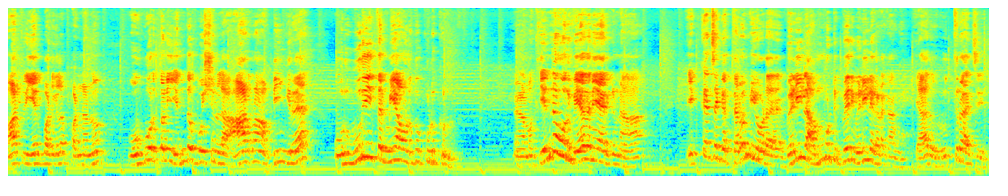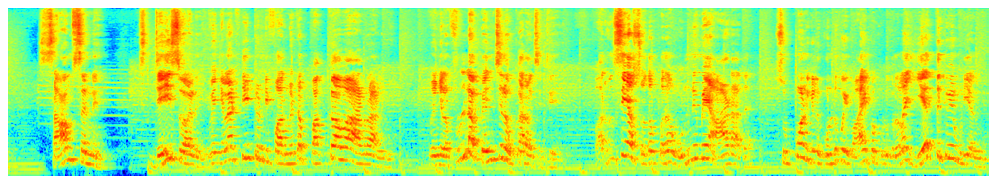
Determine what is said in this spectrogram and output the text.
மாற்று ஏற்பாடுகளை பண்ணணும். ஒவ்வொருத்தனும் எந்த பொசிஷனில் ஆடுறான் அப்படிங்கிற ஒரு உறுதித்தன்மையை அவனுக்கு கொடுக்கணும். நமக்கு என்ன ஒரு வேதனையாக இருக்குன்னா எக்கச்சக்க திறமையோட வெளியில் அம்புட்டு பேர் வெளியில் கிடக்காங்க. யார்? ருத்ராஜ் சாம்சன்னு ஜெய்ஸ்வாலு. இவங்கெல்லாம் டி டுவெண்ட்டி ஃபார்மேட்டை பக்காவாக ஆடுறாளுங்க இவங்கள ஃபுல்லாக பெஞ்சில் உட்கார வச்சுட்டு வரிசையாக சொதப்பத ஒன்றுமே ஆடாத சுப்பான்களுக்கு கொண்டு போய் வாய்ப்பை கொடுக்குறதெல்லாம் ஏற்றுக்கவே முடியாதுங்க.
